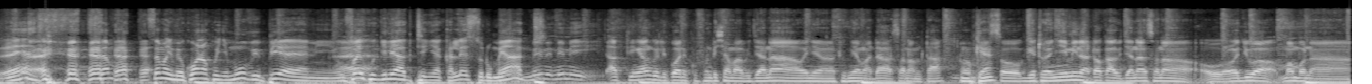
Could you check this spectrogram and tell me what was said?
sema- sema imekuona kwenye movie pia yani ufai kuingilia acting ya kaleso umeact mimi, mimi acting yangu ilikuwa ni kufundisha mavijana wenye wanatumia madawa sana mtaa Okay. so geto yenyewe mimi natoka vijana sana unajua mambo na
